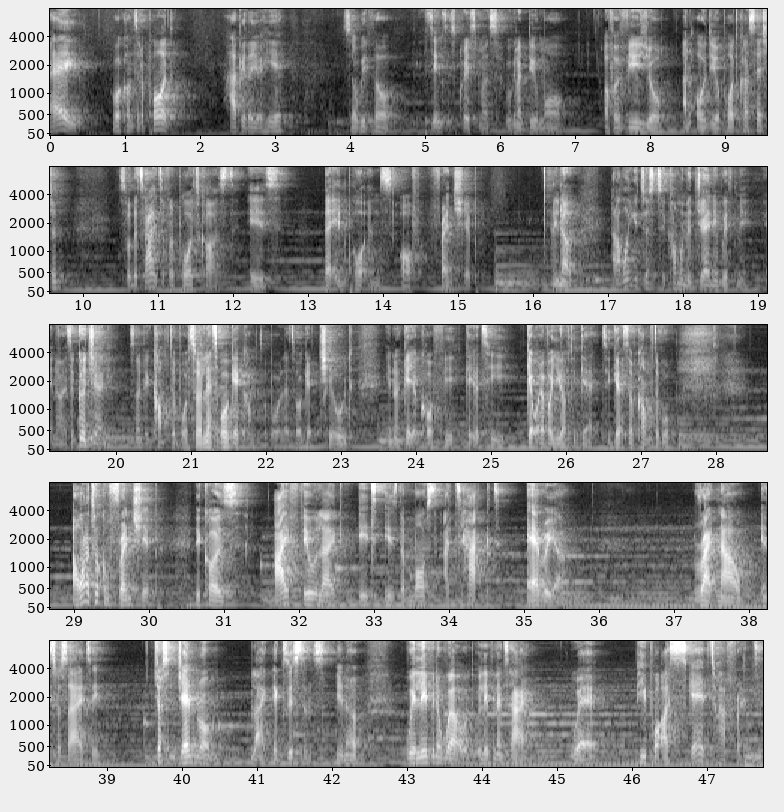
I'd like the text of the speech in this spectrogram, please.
Hey, welcome to the pod. Happy that you're here. So we thought since it's Christmas, we're gonna do more of a visual and audio podcast session. So the title for the podcast is The Importance of Friendship. You know, and I want you just to come on the journey with me. You know, it's a good journey. It's gonna be comfortable. So let's all get comfortable. Let's all get chilled. You know, get your coffee, get your tea, get whatever you have to get to get yourself comfortable. I want to talk on friendship because I feel like it is the most attacked area right now in society, just in general, like existence. You know, we live in a world, we live in a time where people are scared to have friends.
